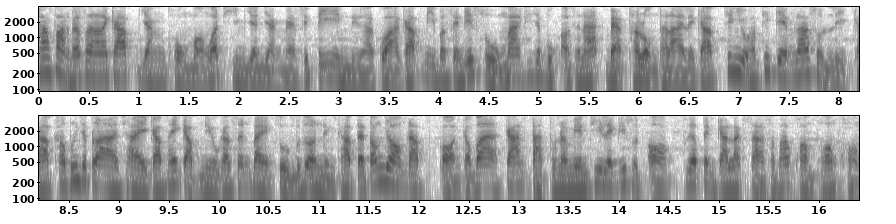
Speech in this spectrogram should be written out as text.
ทางฝั่งทัศนะนะครับยังคงมองว่าทีมเยือนอย่างแมนซิตี้เหนือกว่าครับมีเปอร์เซ็นต์ที่สูงมากที่จะบุกเอาชนะแบบถล่มทลายเลยครับจริงอยู่ครับที่เกมล่าสุดลีกครับเขาเพิ่งจะปลาชัยครับให้กับนิวคาสเซิลไป0ประตูต่อหนึ่งครับแต่ต้องยอมรับก่อนครับว่าการตัดทัวร์นาเมนต์ที่เล็กที่สุดออก เพื่อเป็นการรักษาสภาพความพร้อมของ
